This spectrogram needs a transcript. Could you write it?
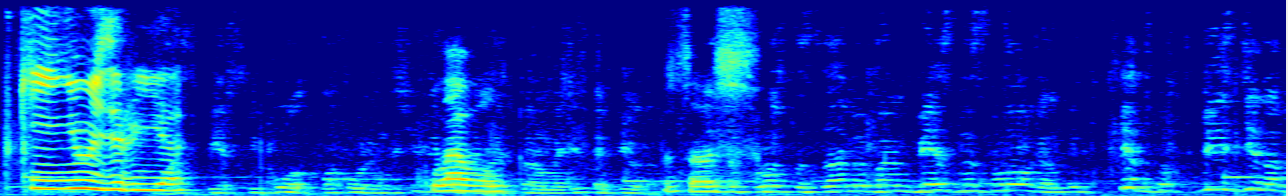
Такий юзер є. Перский гол, похожий на защиту, Level. который тормозит компьютер. ЗАЗ. Это просто самый бомбезный слоган. Это Везде надо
